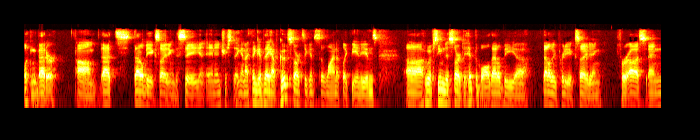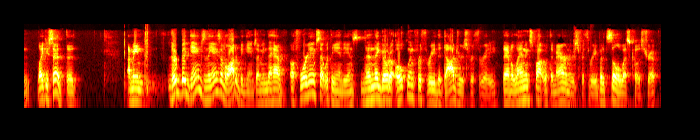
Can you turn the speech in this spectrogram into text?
looking better. Um, that's that'll be exciting to see and, and interesting. And I think if they have good starts against a lineup like the Indians, uh, who have seemed to start to hit the ball, that'll be uh, that'll be pretty exciting for us. And like you said, the I mean, they're big games, and the Yankees have a lot of big games. I mean, they have a four game set with the Indians. Then they go to Oakland for three, the Dodgers for three. They have a landing spot with the Mariners for three, but it's still a West Coast trip.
